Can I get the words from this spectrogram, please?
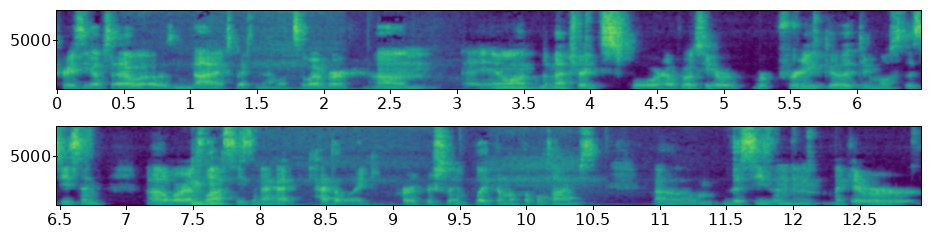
crazy upset. I, I was not expecting that whatsoever. Um, you know, the metrics for No Pros here were, were pretty good through most of the season, uh, whereas Mhm. last season I had had to like artificially inflate them a couple times. Um, this season, like they were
